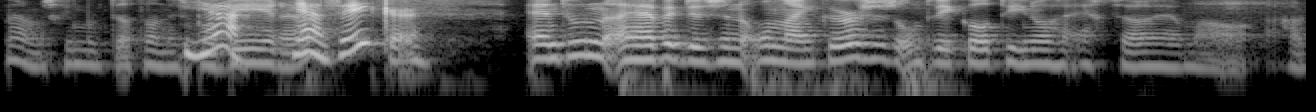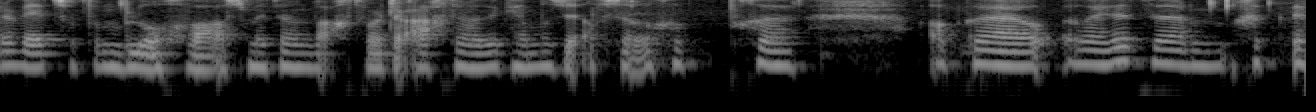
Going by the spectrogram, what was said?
nou, misschien moet ik dat dan eens proberen. ja, zeker. En toen heb ik dus een online cursus ontwikkeld die nog echt zo helemaal ouderwets op een blog was. Met een wachtwoord erachter, wat ik helemaal zelf zo ge, ge- ook, eh, hoe heet het, ehm, ge- eh,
